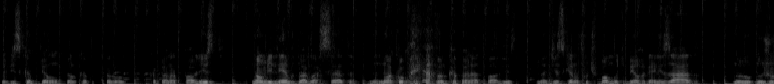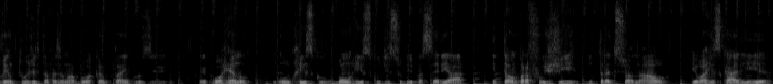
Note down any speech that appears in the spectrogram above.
Foi vice-campeão pelo, pelo Campeonato Paulista. Não me lembro do Água Santa, não acompanhava o Campeonato Paulista, mas disse que era um futebol muito bem organizado. No, no Juventude ele está fazendo uma boa campanha, inclusive é, correndo um risco, um bom risco de subir para a Série A. Então, para fugir do tradicional, eu arriscaria,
